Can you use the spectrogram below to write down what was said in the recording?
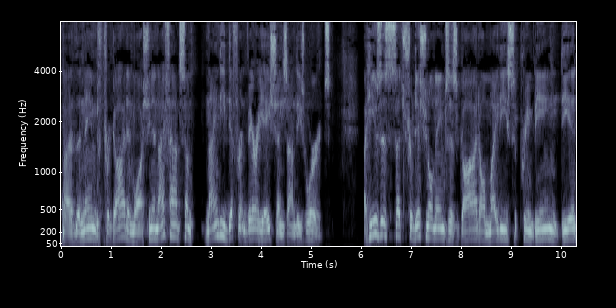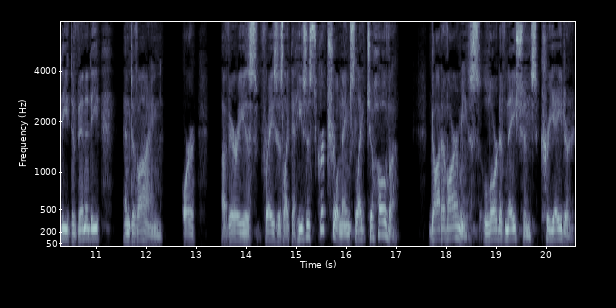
uh, the name for God in Washington. I found some 90 different variations on these words. Uh, he uses such traditional names as God, Almighty, Supreme Being, Deity, Divinity, and Divine, or uh, various phrases like that. He uses scriptural names like Jehovah, God of armies, Lord of nations, Creator,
